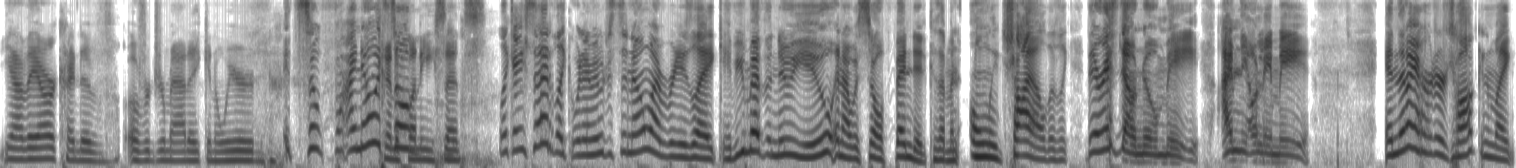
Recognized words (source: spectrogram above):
yeah they are kind of over dramatic in a weird it's so fun. I know it's kind so of funny sense Like I said, like when I moved to Sonoma, everybody's like, "Have you met the new you?" And I was so offended because I'm an only child. I was like, "There is no new me. I'm the only me." And then I heard her talk, and I'm like,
